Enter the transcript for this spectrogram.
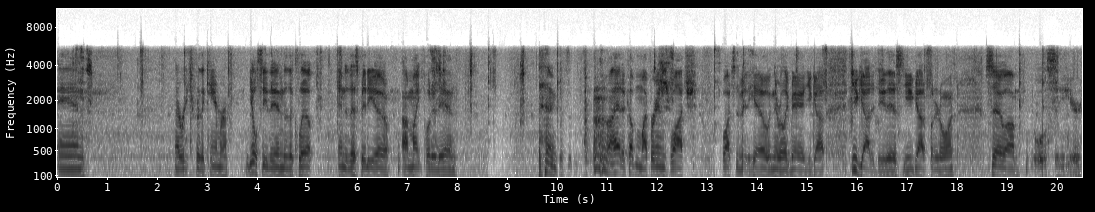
and I reached for the camera. You'll see the end of the clip, end of this video. I might put it in. Because I had a couple of my friends watch watch the video and they were like, man, you got you got to do this. You got to put it on. So um, we'll see here.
